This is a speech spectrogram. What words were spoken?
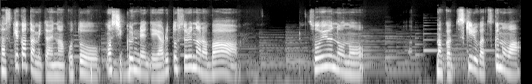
助け方みたいなことをもし訓練でやるとするならばそういうののなんかスキルがつくのは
